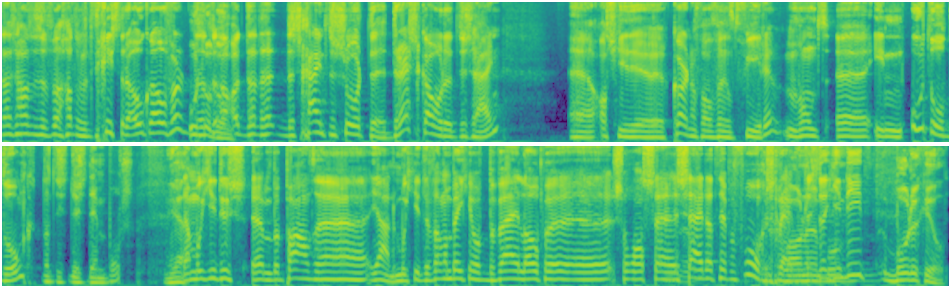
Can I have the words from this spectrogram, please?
daar hadden we, hadden we het gisteren ook over. Dat, dat, dat- er schijnt een soort dresscode te zijn. Eh, als je carnaval wilt vieren. Want eh, in Oeteldonk, dat is dus Den Bosch... Ja. dan moet je dus een bepaalde... ja, dan moet je er wel een beetje op bij lopen... eh, zoals eh, zij dat hebben voorgeschreven. Gewoon dus dat je niet... boerenkiel.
